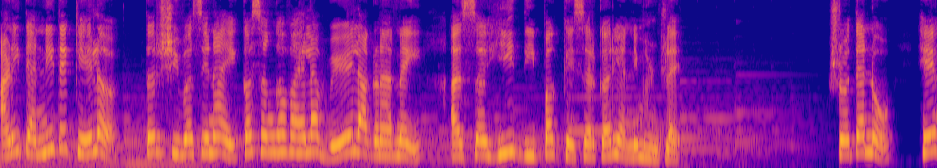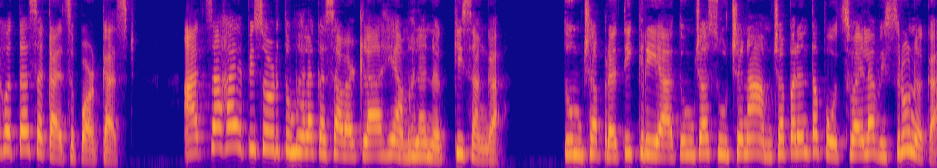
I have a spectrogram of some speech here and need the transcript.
आणि त्यांनी ते केलं तर शिवसेना एकसंघ व्हायला वेळ लागणार नाही असंही दीपक केसरकर यांनी म्हटलंय. श्रोत्यांनो हे होतं सकाळचं पॉडकास्ट आजचा हा एपिसोड तुम्हाला कसा वाटला हे आम्हाला नक्की सांगा. तुमच्या प्रतिक्रिया तुमच्या सूचना आमच्यापर्यंत पोचवायला विसरू नका.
